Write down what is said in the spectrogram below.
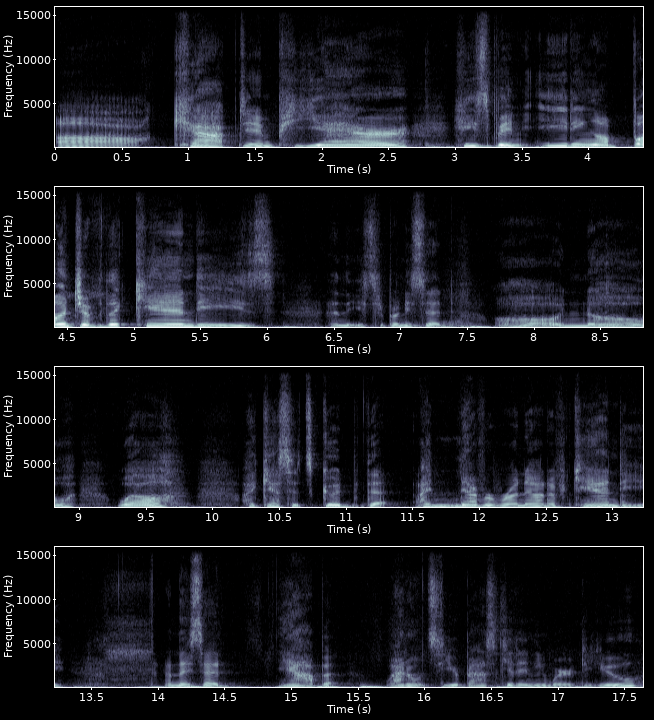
"Ah, Captain Pierre, he's been eating a bunch of the candies." And the Easter bunny said, "Oh no. Well, I guess it's good that I never run out of candy." And they said, "Yeah, but I don't see your basket anywhere, do you?"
